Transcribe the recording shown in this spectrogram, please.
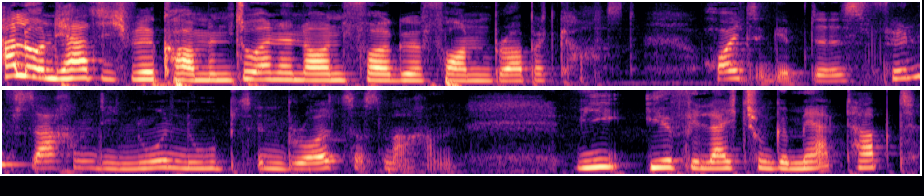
Hallo und herzlich willkommen zu einer neuen Folge von Brawl Podcast. Heute gibt es fünf Sachen, die nur Noobs in Brawl Stars machen. Wie ihr vielleicht schon gemerkt habt,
